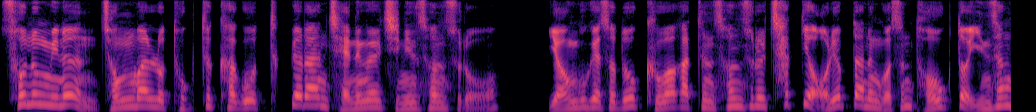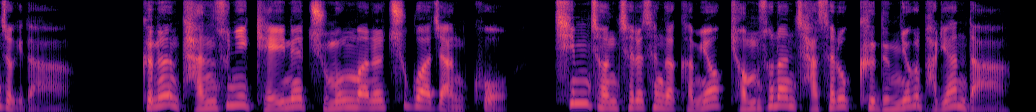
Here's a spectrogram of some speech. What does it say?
손흥민은 정말로 독특하고 특별한 재능을 지닌 선수로 영국에서도 그와 같은 선수를 찾기 어렵다는 것은 더욱더 인상적이다. 그는 단순히 개인의 주목만을 추구하지 않고 팀 전체를 생각하며 겸손한 자세로 그 능력을 발휘한다.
